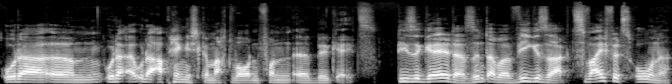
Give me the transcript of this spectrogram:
oder, ähm, oder, oder abhängig gemacht worden von äh, Bill Gates. Diese Gelder sind aber, wie gesagt, zweifelsohne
